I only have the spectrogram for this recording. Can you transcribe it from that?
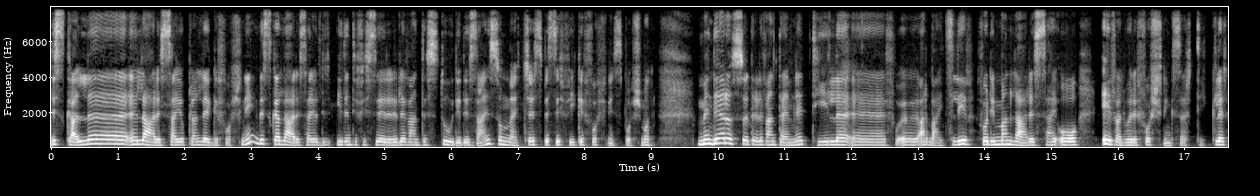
De skal eh, lære seg å planlegge forskning. De skal lære seg å identifisere relevante studiedesign som matcher spesifikke forskningsspørsmål. Men det er også et relevant emne til eh, eh, arbeidsliv, fordi man lærer seg å evaluere forskningsartikler.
